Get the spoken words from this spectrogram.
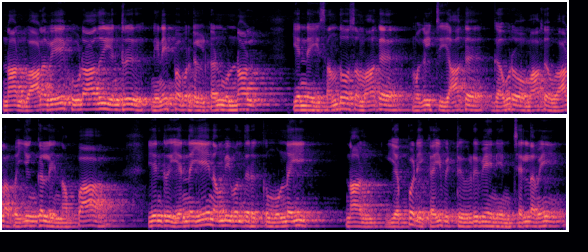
நான் வாழவே கூடாது என்று நினைப்பவர்கள் கண் முன்னால் என்னை சந்தோஷமாக மகிழ்ச்சியாக கௌரவமாக வாழ வையுங்கள் என் அப்பா என்று என்னையே நம்பி வந்திருக்கும் உன்னை நான் எப்படி கைவிட்டு விடுவேன் என் செல்லமே?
